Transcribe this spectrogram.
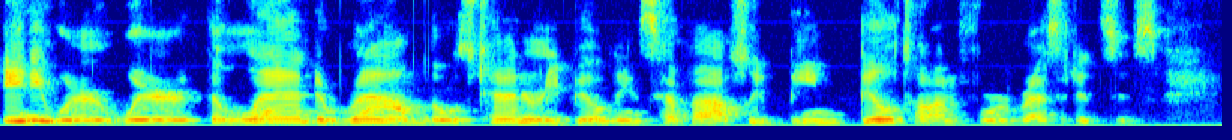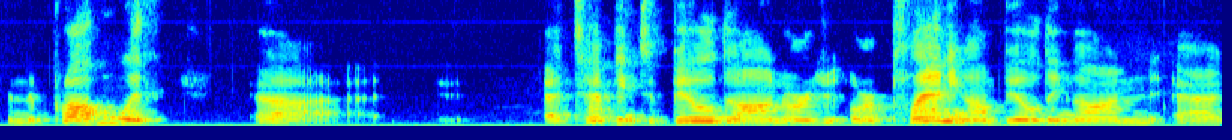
anywhere where the land around those tannery buildings have actually been built on for residences. And the problem with uh, attempting to build on or, or planning on building on uh,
